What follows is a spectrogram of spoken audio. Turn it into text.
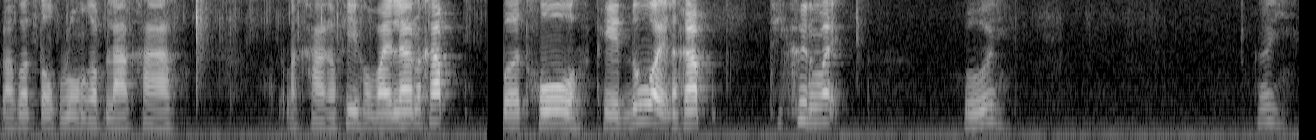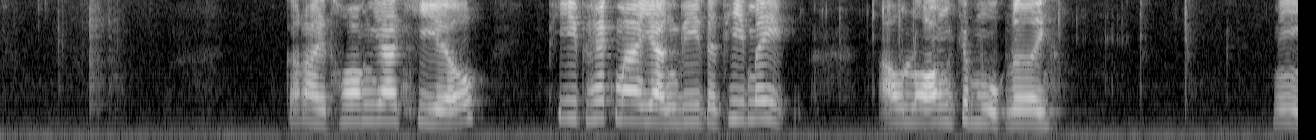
เราก็ตกลงกับราคา ราคากับพี่เขาไว้แล้วนะครับ เบอร์โทรเพจด้วยนะครับ ที่ขึ้นไว้เฮ้ยเฮ้ยกระไรทองยาเขียว พี่แพ็คมาอย่างดีแต่พี่ไม่เอารองจมูกเลย นี่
